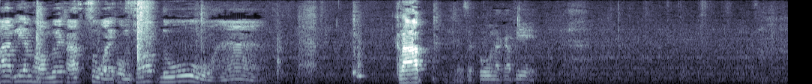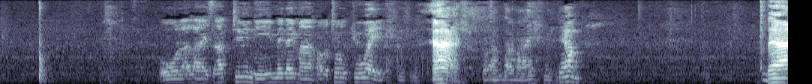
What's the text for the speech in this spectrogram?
ราชเลี่ยมทองด้วยครับ สวยผมชอบดูอ่าครับเดี๋ยวสักครู่นะครับพี่โอละลายซับชื่อนี้ไม่ได้มาเพราะโชคช่วยอ่าตามทำไมแย้มนะฮะ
